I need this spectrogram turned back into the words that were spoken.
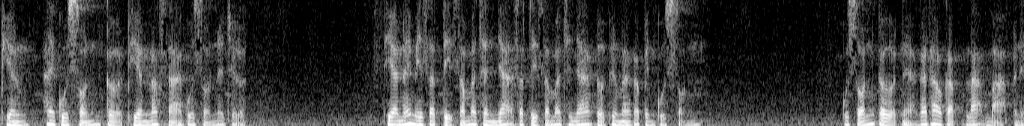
เพียร ให้กุศลเกิดเพียรรักษากุศลให้เจริญเพียรให้มีสติสัมปชัญญะ สติสัมปชัญญะเกิดขึ้นมาก็เป็นกุศล กุศลเกิดเนี่ยก็เท่ากับละบาปไปใน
